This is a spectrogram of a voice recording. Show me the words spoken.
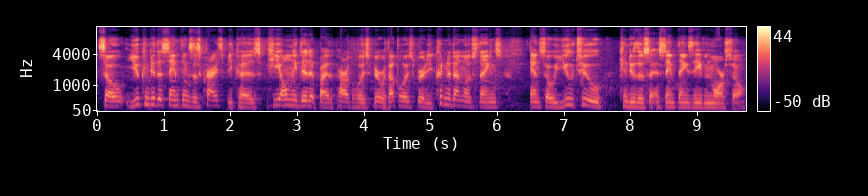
so you can do the same things as Christ because he only did it by the power of the Holy Spirit. Without the Holy Spirit, he couldn't have done those things. And so you too can do those same things even more so.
